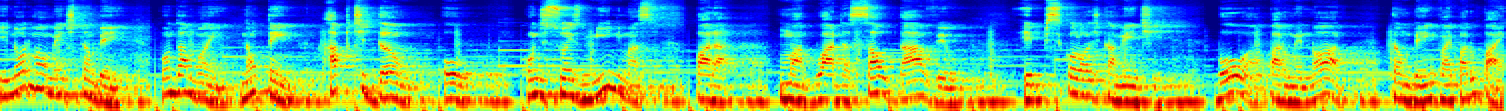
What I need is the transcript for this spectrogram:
E normalmente também, quando a mãe não tem aptidão ou condições mínimas para uma guarda saudável e psicologicamente boa para o menor, também vai para o pai.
